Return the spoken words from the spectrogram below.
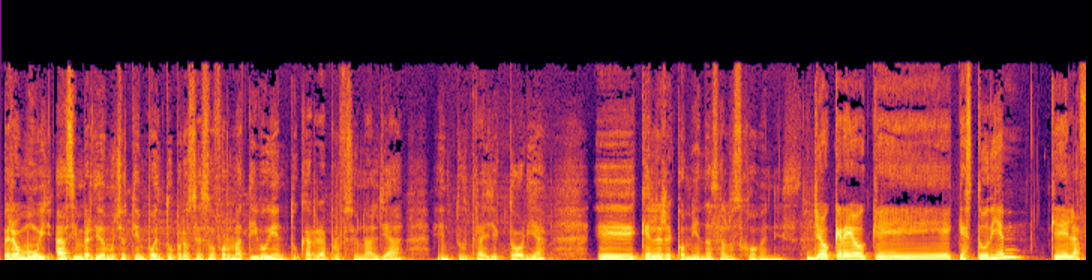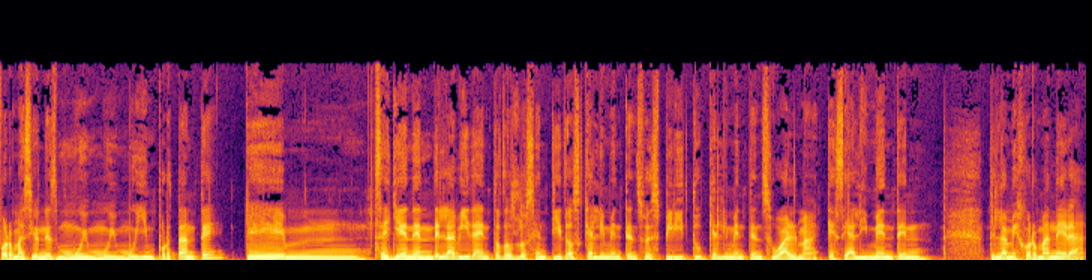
pero muy, has invertido mucho tiempo en tu proceso formativo y en tu carrera profesional ya, en tu trayectoria. Eh, ¿Qué le recomiendas a los jóvenes? Yo creo que, que estudien, que la formación es muy, muy, muy importante, que mm, se llenen de la vida en todos los sentidos, que alimenten su espíritu, que alimenten su alma, que se alimenten de la mejor manera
